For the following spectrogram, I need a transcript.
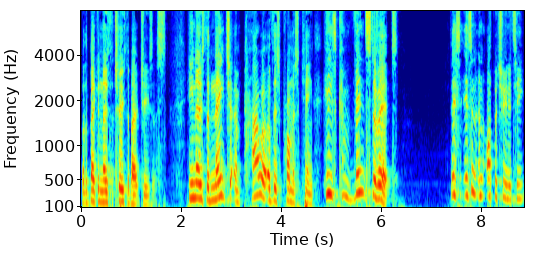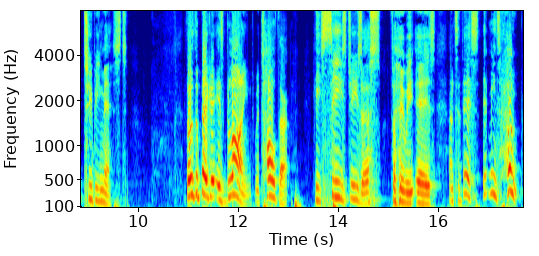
But the beggar knows the truth about Jesus. He knows the nature and power of this promised king. He's convinced of it. This isn't an opportunity to be missed. Though the beggar is blind, we're told that, he sees Jesus for who he is. And to this, it means hope.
